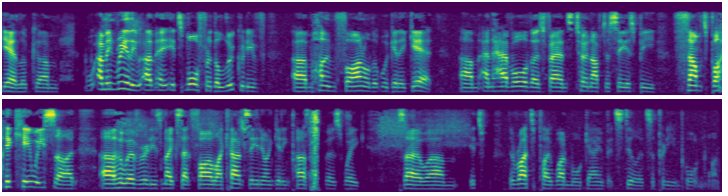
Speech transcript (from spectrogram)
yeah, look, um, I mean, really, um, it's more for the lucrative um, home final that we're going to get. And have all of those fans turn up to see us be thumped by a Kiwi side, uh, whoever it is makes that final. I can't see anyone getting past the first week, so it's the right to play one more game, but still, it's a pretty important one.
